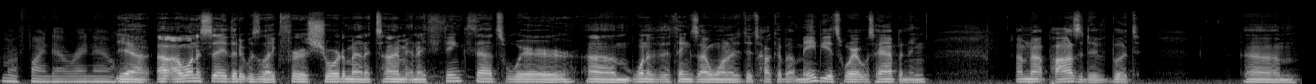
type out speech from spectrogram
I'm gonna find out right now. Yeah, I, I want to say that it was like for a short amount of time, and I think that's where um, one of the things I wanted to talk about. Maybe it's where it was happening. I'm not positive, but um,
